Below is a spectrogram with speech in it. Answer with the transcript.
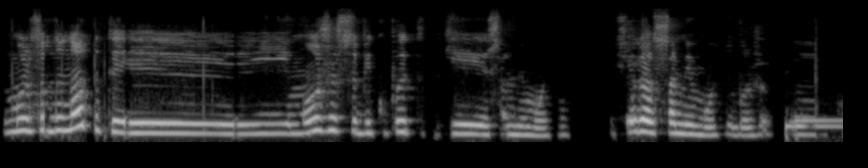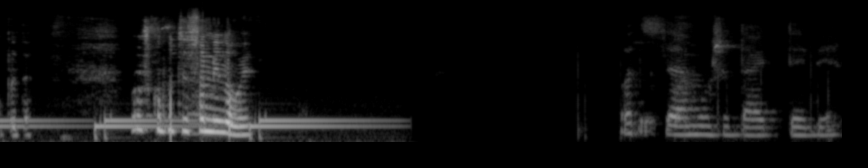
Ти можеш задонатити і, можеш собі купити такі самі модні. Ще раз самі модні можеш е, купити. Можеш купити самі нові. Оце можу дати тобі.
